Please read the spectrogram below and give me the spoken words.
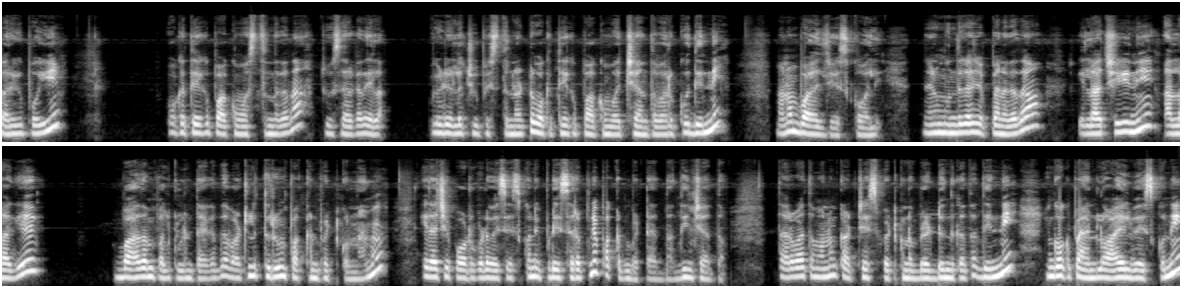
కరిగిపోయి ఒక తీగ పాకం వస్తుంది కదా చూసారు కదా ఇలా వీడియోలో చూపిస్తున్నట్టు ఒక తీగ పాకం వచ్చేంత వరకు దీన్ని మనం బాయిల్ చేసుకోవాలి. నేను ముందుగా చెప్పాను కదా ఇలాచీని అలాగే బాదం పలుకులు ఉంటాయి కదా వాటిని తురిమి పక్కన పెట్టుకున్నాను. ఇలాచీ పౌడర్ కూడా వేసేసుకొని ఇప్పుడు ఈ సిరప్ని పక్కన పెట్టేద్దాం దించేద్దాం. తర్వాత మనం కట్ చేసి పెట్టుకున్న బ్రెడ్ ఉంది కదా దీన్ని ఇంకొక ప్యాన్లో ఆయిల్ వేసుకొని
